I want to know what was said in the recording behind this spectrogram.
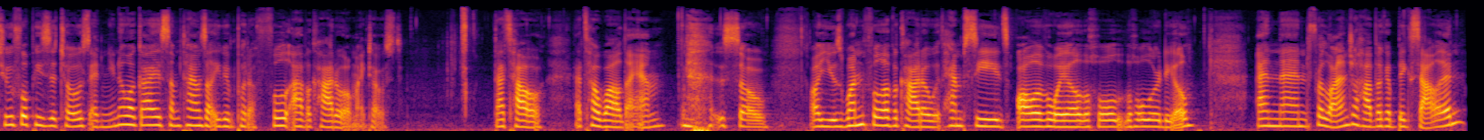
Two full pieces of toast. And you know what, guys? Sometimes I'll even put a full avocado on my toast. That's how that's how wild I am. so I'll use one full avocado with hemp seeds, olive oil, the whole the whole ordeal. And then for lunch, I'll have like a big salad.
